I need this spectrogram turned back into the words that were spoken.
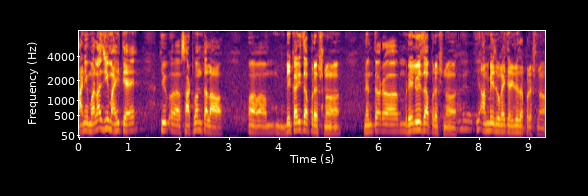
आणि मला जी माहिती आहे की साठवण तलाव बेकारीचा प्रश्न नंतर रेल्वेचा प्रश्न आंबेजोगाईच्या रेल्वेचा प्रश्न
